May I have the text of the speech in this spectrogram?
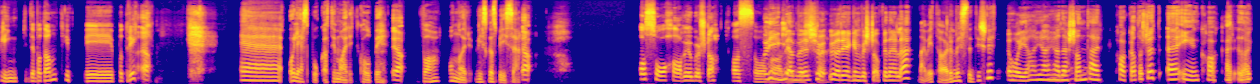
flink debattant, hyppig på trykk. Ja. Eh, og les boka til Marit Kolby. Ja. Hva og når vi skal spise. Ja. Og så har vi jo bursdag. Og så Vi har glemmer bursdag. vår egen bursdag oppi det hele. Nei, vi tar det beste til slutt. Å ja, ja, ja, det er sant det er. Kaka til slutt. Eh, ingen kake her i dag.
